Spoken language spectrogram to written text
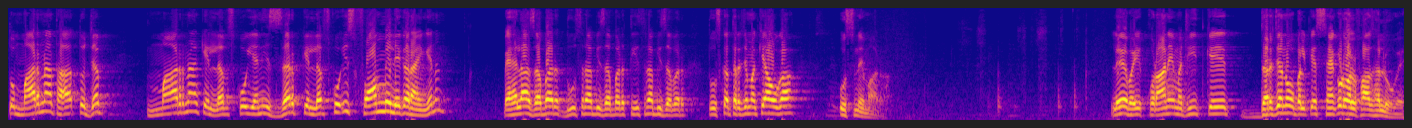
تو مارنا تھا، تو جب مارنا کے لفظ کو یعنی ضرب کے لفظ کو اس فارم میں لے کر آئیں گے نا۔ پہلا زبر، دوسرا بھی زبر، تیسرا بھی زبر، تو اس کا ترجمہ کیا ہوگا؟ اس نے مارا۔ لے بھائی، قرآن مجید کے درجنوں بلکہ سینکڑوں الفاظ حل ہو گئے۔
